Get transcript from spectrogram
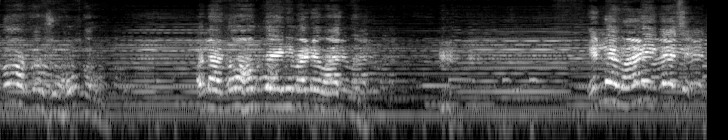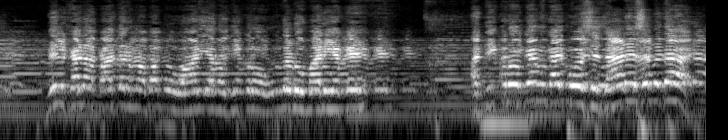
ન કરશું શું કરું? એટલે ન સમજાય એની માટે વાત નથી. એટલે વાણી કહે છે, દિલખાના પાદરમાં બાપુ વાણિયાનો દીકરો ઉંદડું મારી શકે? આ દીકરો કેમ કાપ્યો છે? જાણે છે બધા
